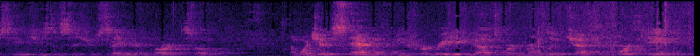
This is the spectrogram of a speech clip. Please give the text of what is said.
receive Jesus as your Savior and Lord. So I want you to stand with me for reading God's Word. We're in Luke chapter 14,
